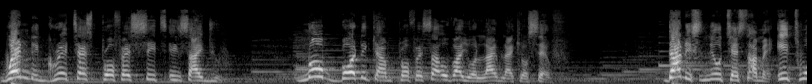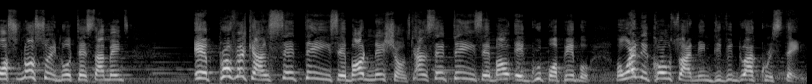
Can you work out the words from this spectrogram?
when the greatest prophet sits inside you. Nobody can prophesy over your life like yourself. That is New Testament. It was not so in Old Testament. A prophet can say things about nations, can say things about a group of people. But when it comes to an individual Christian,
